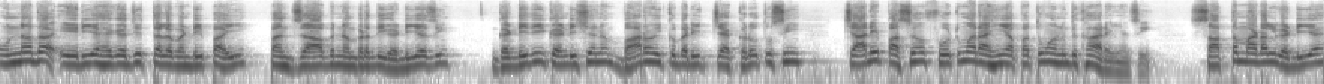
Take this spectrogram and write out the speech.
ਉਹਨਾਂ ਦਾ ਏਰੀਆ ਹੈਗਾ ਜੀ ਤਲਵੰਡੀ ਭਾਈ, ਪੰਜਾਬ ਨੰਬਰ ਦੀ ਗੱਡੀ ਹੈ ਜੀ। ਗੱਡੀ ਦੀ ਕੰਡੀਸ਼ਨ ਬਾਹਰੋਂ ਇੱਕ ਵਾਰੀ ਚੈੱਕ ਕਰੋ ਤੁਸੀਂ। ਚਾਰੇ ਪਾਸਿਓਂ ਫੋਟੋਆਂ ਰਾਹੀਂ ਆਪਾਂ ਤੁਹਾਨੂੰ ਦਿਖਾ ਰਹੇ ਹਾਂ ਜੀ 7 ਮਾਡਲ ਗੱਡੀ ਹੈ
